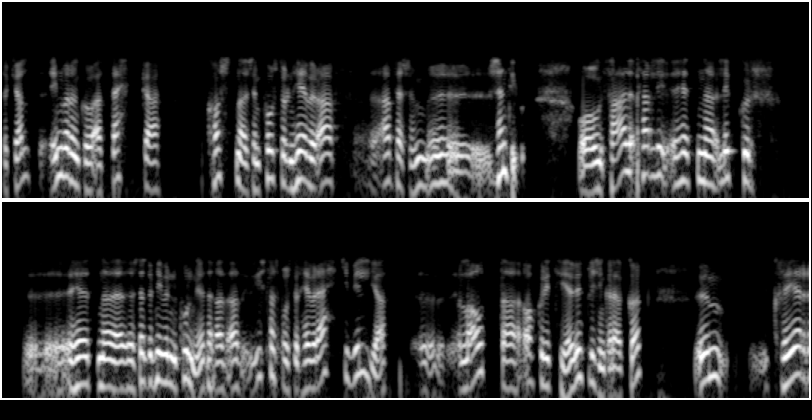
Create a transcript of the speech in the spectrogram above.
þetta gjald einverðingu að dekka kostnað sem pósturinn hefur af, af þessum uh, sendingum. og það, þar hérna, liggur uh, hérna, stendur nýfurinn kunni að, að Íslandsbóstur hefur ekki viljað uh, láta okkur í tíu upplýsingar eða gögn um hver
